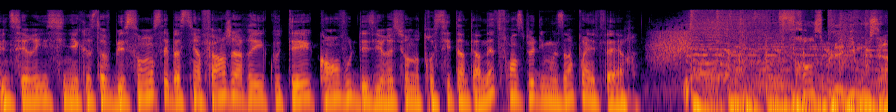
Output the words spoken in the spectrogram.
Une série signée Christophe Besson, Sébastien Farge à réécouter quand vous le désirez sur notre site internet francebleulimousin.fr. France Bleu Limousin.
